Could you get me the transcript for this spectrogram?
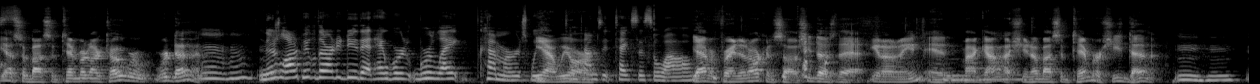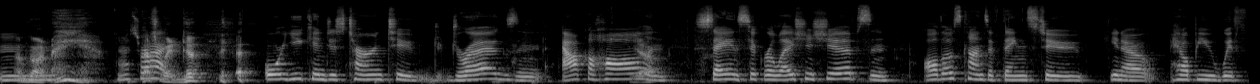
Yeah, so by September and October, we're done. Mm-hmm. And there's a lot of people that already do that. Hey, we're, we're late comers. We, Yeah, we are. sometimes it takes us a while. Yeah, I have a friend in Arkansas. She does that. You know what I mean? And my gosh, you know, by September she's done. Mm-hmm, I'm going, man. That's right. That's the way to do it. Or you can just turn to d- drugs and alcohol Yeah. and stay in sick relationships and all those kinds of things to, you know, help you with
